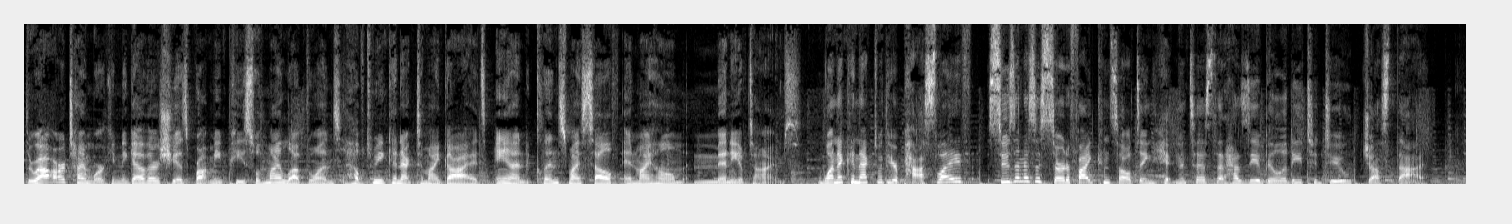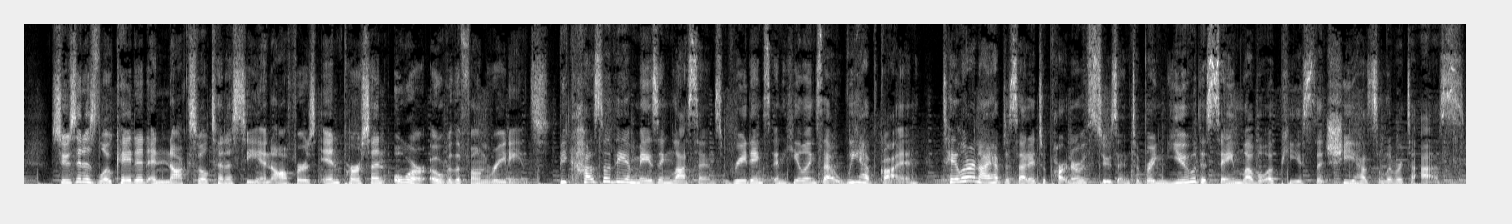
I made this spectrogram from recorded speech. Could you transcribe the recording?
Throughout our time working together, she has brought me peace with my loved ones, helped me connect to my guides, and cleansed myself and my home many of times. Want to connect with your past life? Susan is a certified consulting hypnotist that has the ability to do just that. Susan is located in Knoxville, Tennessee, and offers in person or over the phone readings. Because of the amazing lessons, readings, and healings that we have gotten, Taylar and I have decided to partner with Susan to bring you the same level of peace that she has delivered to us.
